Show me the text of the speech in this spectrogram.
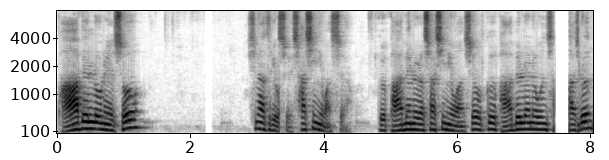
바벨론에서 신하들이 왔어요. 사신이 왔어요. 그 바벨론에 사신이 와서 그 바벨론에 온 사실은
